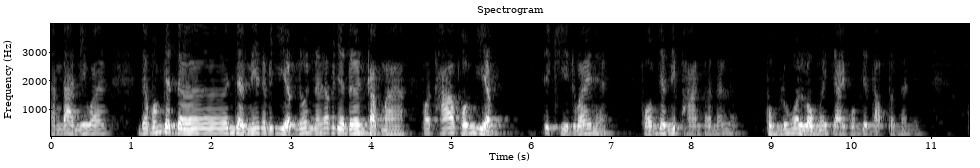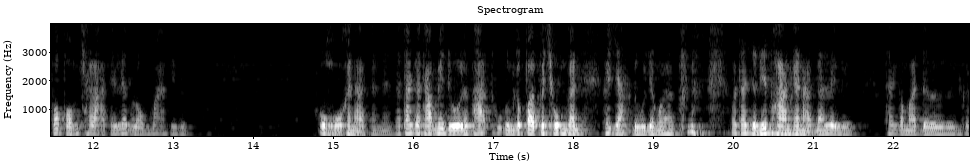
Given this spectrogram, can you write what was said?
ทางด้านนี้ไว้ เดี๋ยวผมจะเดินจากนี้จะไปเหยียบนู่นนะแล้วก็จะเดินกลับมาพอเท้าผมเหยียบที่ขีดไว้เนี่ย ผมจะนิพพานตอนนั้นเลย ผมรู้ว่าลมหายใจ ผมจะดับตอนนั้นเลยเพราะผมฉลาดในเรื่องลมมากที่สุด โอ้โหขนาดนั้นนะแล้วท่านก็ทำไม่ดูเลยพระทุกคนก็ไปประชุมกันเฮ้ยอยากดูจังวะว่าท่านจะนิพพานขนาดนั้นเลยเลยท่านก็มาเดิน ค่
